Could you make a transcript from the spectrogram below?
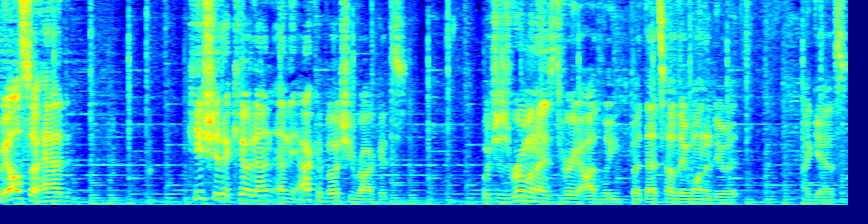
we also had Kishida Kyodan and the Akeboshi Rockets, which is romanized very oddly, but that's how they want to do it, I guess.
